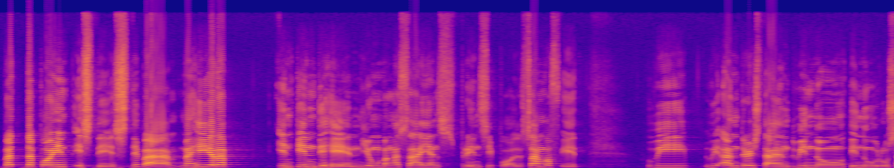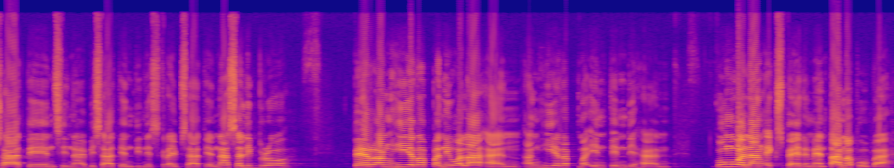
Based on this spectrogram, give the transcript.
But the point is this. Di ba? Mahirap intindihin yung mga science principle. Some of it, we, we understand, we know, tinuro sa atin, sinabi sa atin, dinescribe sa atin. Nasa libro, pero ang hirap paniwalaan, ang hirap maintindihan kung walang experiment. Tama po ba?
